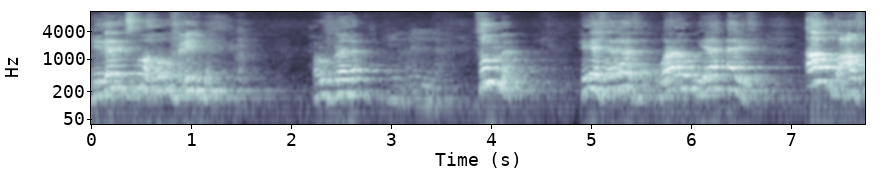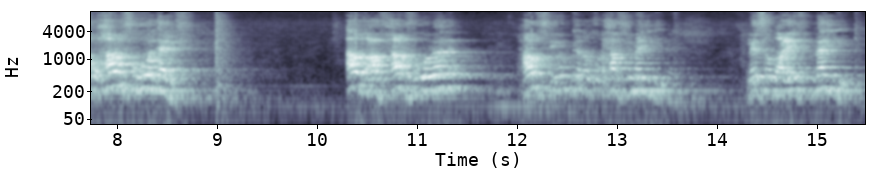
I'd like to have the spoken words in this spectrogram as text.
لذلك اسمها حروف علة حروف ماذا؟ ثم هي ثلاثة. واو يا ألف. أضعف حرف هو الألف. أضعف حرف هو ماذا؟ حرف يمكن أن يكون حرف ميت. ليس ضعيف ميت.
